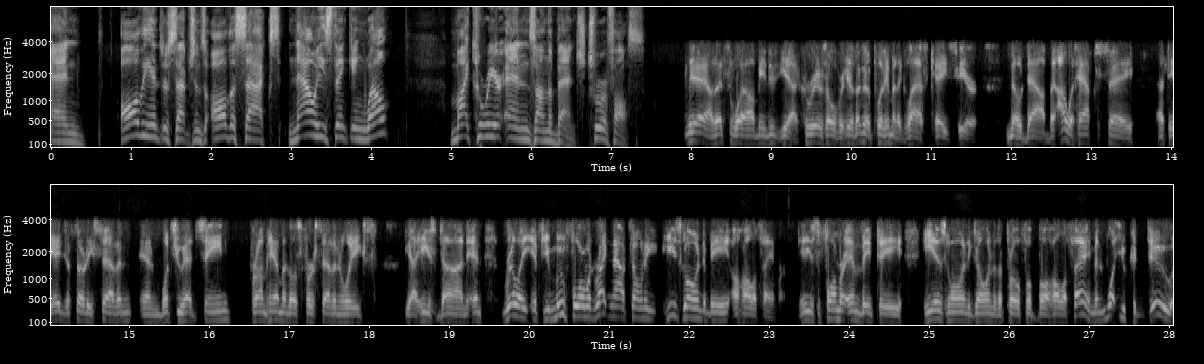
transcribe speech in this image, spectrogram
and all the interceptions, all the sacks. Now he's thinking, well, my career ends on the bench. True or false? Yeah, that's well. I mean, yeah, career's over here. They're going to put him in a glass case here, no doubt. But I would have to say, at the age of 37, and what you had seen from him in those first seven weeks, yeah, he's done. And really, if you move forward right now, Tony, he's going to be a Hall of Famer. He's a former MVP. He is going to go into the Pro Football Hall of Fame. And what you could do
